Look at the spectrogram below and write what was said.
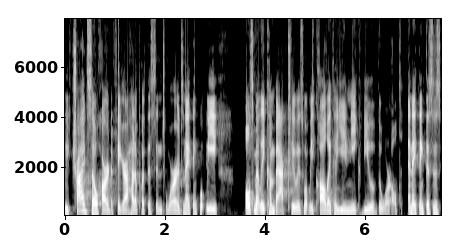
we've tried so hard to figure out how to put this into words. And I think what we ultimately come back to is what we call like a unique view of the world. And I think this is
